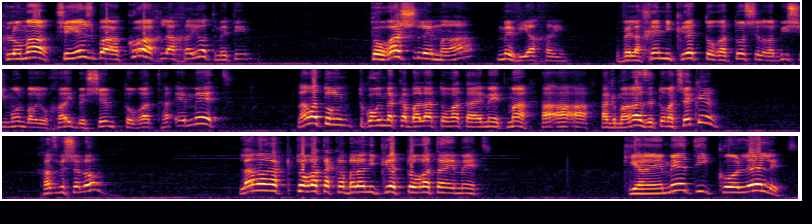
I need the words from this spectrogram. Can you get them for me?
כלומר, שיש בה הכוח להחיות מתים. תורה שלמה מביאה חיים. ולכן נקראת תורתו של רבי שמעון בר יוחאי בשם תורת האמת. למה תורים, קוראים לקבלה תורת האמת? מה, הגמרא זה תורת שקר? חז ושלום. למה רק תורת הקבלה נקראת תורת האמת? כי האמת היא כוללת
